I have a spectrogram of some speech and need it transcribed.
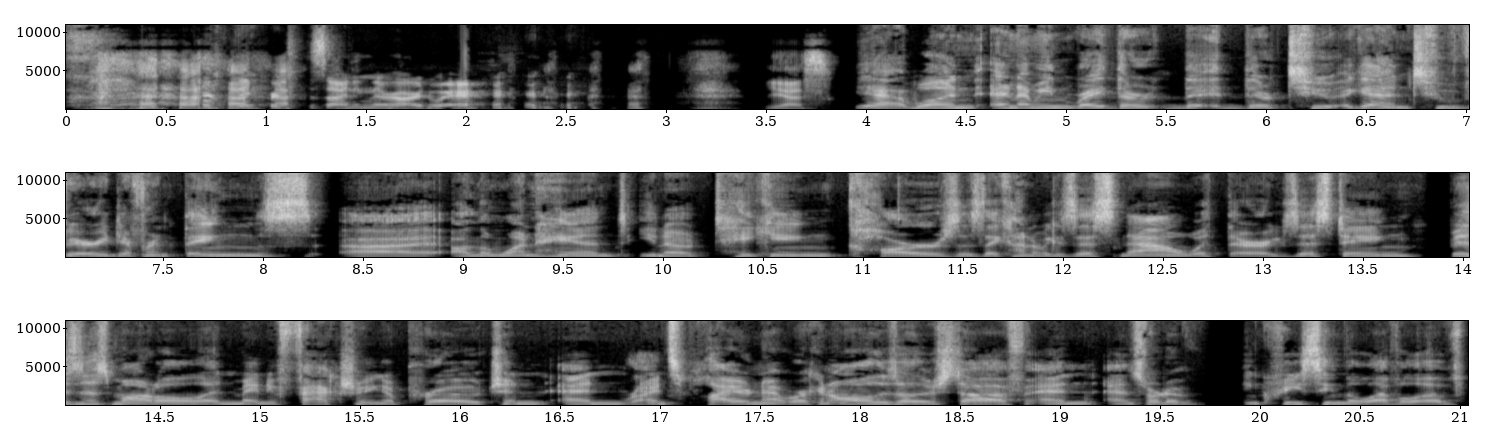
they were designing their hardware. yes. Yeah. Well, and, and I mean, right, they're, they're two, again, two very different things. Uh, on the one hand, you know, taking cars as they kind of exist now with their existing business model and manufacturing approach and, and, Right. and supplier network and all this other stuff and, and sort of increasing the level of,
